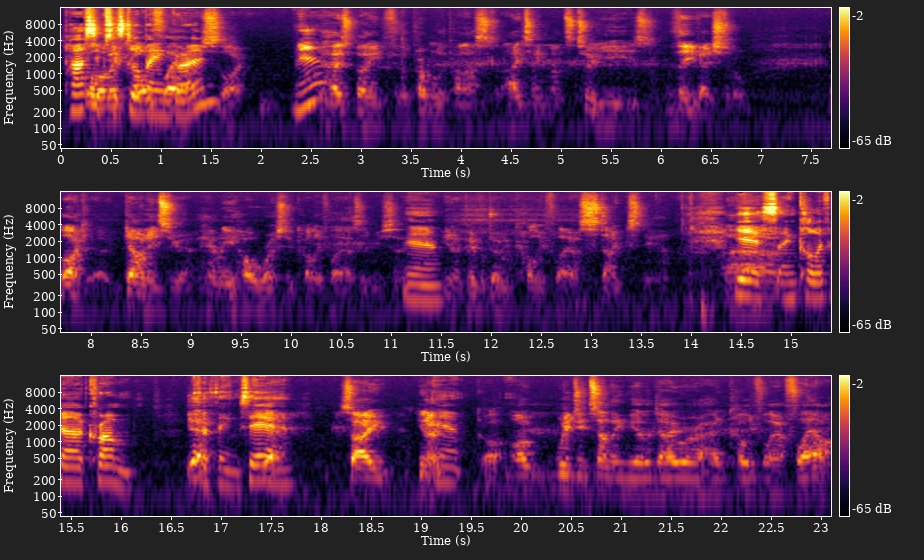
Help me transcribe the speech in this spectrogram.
Parsnips Well, I mean, are still being grown. Like Yeah. has been for the probably past 18 months, two years, the vegetable. Like, uh, go on Instagram, how many whole roasted cauliflowers have you seen? Yeah. You know, people doing cauliflower steaks now. Yes, Um, and cauliflower crumb yeah. for things. Yeah. yeah. So, you know, Yeah. I, I, we did something the other day where I had cauliflower flour.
